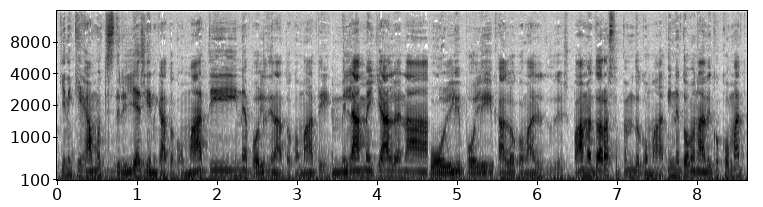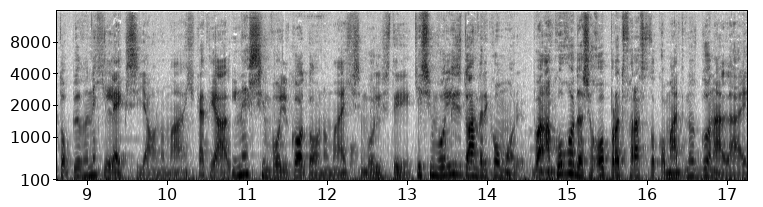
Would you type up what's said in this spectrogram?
και είναι και γαμό της δρυλιά γενικά το κομμάτι. Είναι πολύ δυνατό κομμάτι. Μιλάμε για άλλο ένα πολύ πολύ καλό κομμάτι του δίσκου. Πάμε τώρα στο πέμπτο κομμάτι. Είναι το μοναδικό κομμάτι το οποίο δεν έχει λέξη για όνομα, έχει κάτι άλλο. Είναι συμβολικό το όνομα, έχει συμβολιστεί και συμβολίζει το ανδρικό μόριο. Λοιπόν, ακούγοντας εγώ πρώτη φορά αυτό το κομμάτι, not gonna lie,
